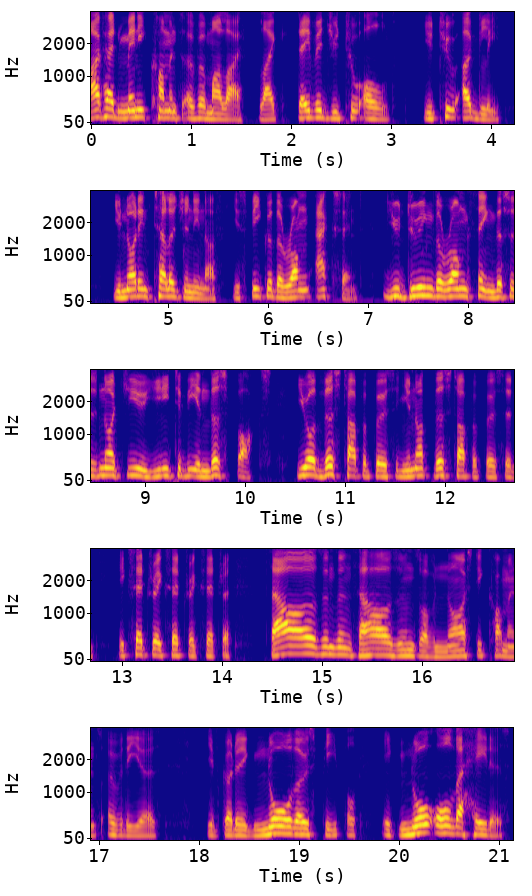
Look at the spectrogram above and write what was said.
I've had many comments over my life like, David, you're too old. You're too ugly. You're not intelligent enough. You speak with the wrong accent. You're doing the wrong thing. This is not you. You need to be in this box. You're this type of person. You're not this type of person, etc., etc., etc. Thousands and thousands of nasty comments over the years. You've got to ignore those people, ignore all the haters,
